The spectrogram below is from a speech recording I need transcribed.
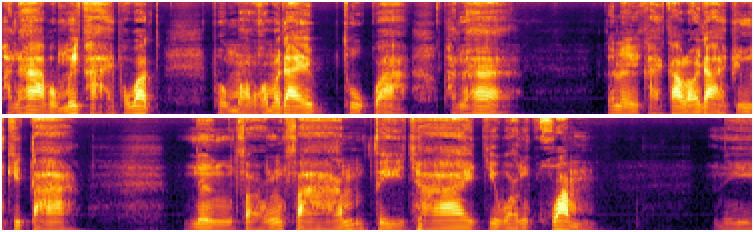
พันห้าผมไม่ขาย เพราะว่าผมเหมาเขาไม่ได้ถูกกว่าพันห้า ก็เลยขายเก้าร้อยได้ พิมพ์คิดตาหนึ่งสองสามสี่ชาย จีวรคว่ำนี่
